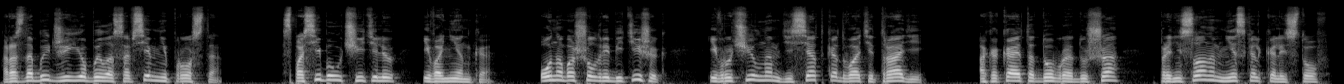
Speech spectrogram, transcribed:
Раздобыть же ее было совсем непросто. Спасибо учителю Иваненко. Он обошел ребятишек и вручил нам десятка-два тетрадей, а какая-то добрая душа принесла нам несколько листов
